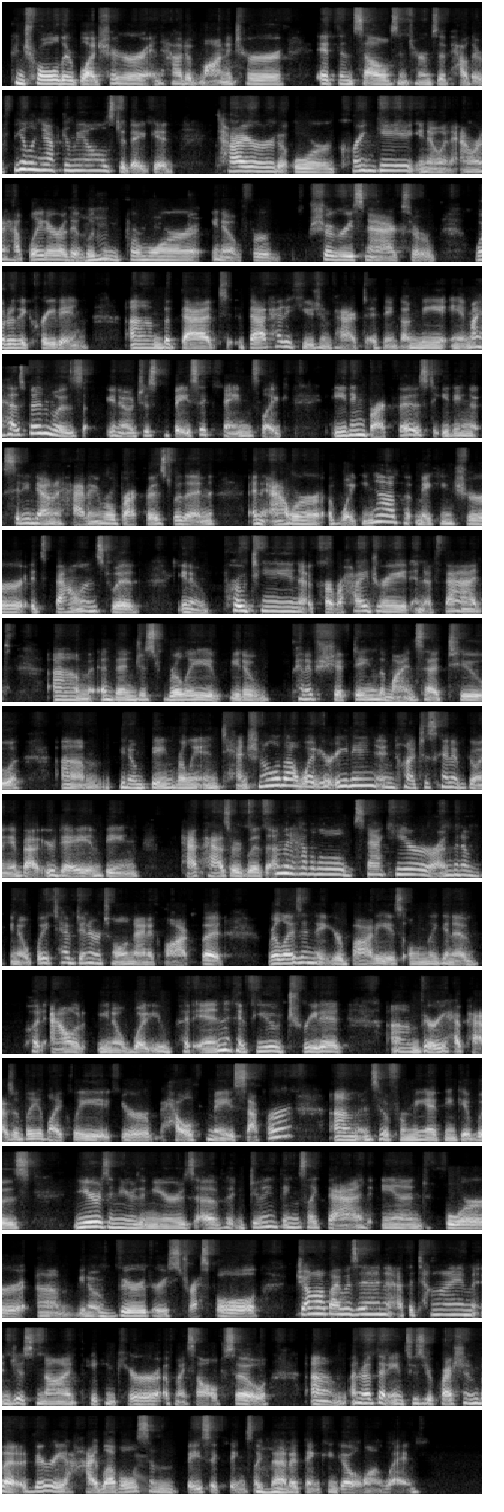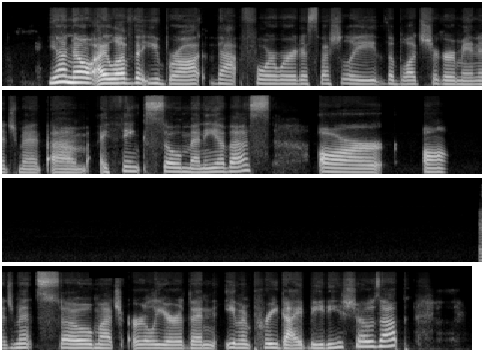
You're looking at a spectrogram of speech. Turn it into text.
control their blood sugar and how to monitor it themselves in terms of how they're feeling after meals. Do they get tired or cranky, you know, an hour and a half later? Are they mm-hmm. looking for more, you know, for sugary snacks or what are they craving? Um, but that that had a huge impact, I think, on me and my husband. Was you know just basic things like eating breakfast, eating, sitting down and having a real breakfast within an hour of waking up, making sure it's balanced with you know protein, a carbohydrate, and a fat, um, and then just really you know kind of shifting the mindset to um, you know, being really intentional about what you're eating and not just kind of going about your day and being haphazard with i'm going to have a little snack here or i'm going to you know wait to have dinner till nine o'clock but realizing that your body is only going to put out you know what you put in if you treat it um, very haphazardly likely your health may suffer. Um, and so for me i think it was years and years and years of doing things like that and for um, you know very very stressful job i was in at the time and just not taking care of myself so um, I don't know if that answers your question, but at very high level, some basic things like mm-hmm. that I think can go a long way. Yeah, no, I love that you brought that forward, especially the blood sugar management. Um, I think so many of us are on management so much earlier than even pre-diabetes shows up.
